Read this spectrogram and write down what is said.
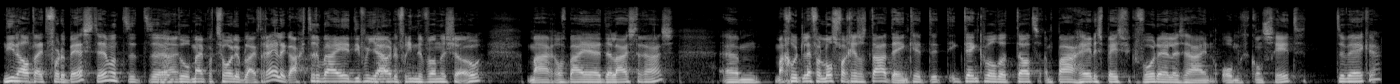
Niet altijd voor de best, hè? want het, Nee. bedoel, mijn portfolio blijft redelijk achter bij die van jou, Ja. de vrienden van de show. Maar, of bij eh, de luisteraars. Ehm, maar goed, even los van resultaat denken. Ik denk wel dat dat een paar hele specifieke voordelen zijn om geconcentreerd te werken.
